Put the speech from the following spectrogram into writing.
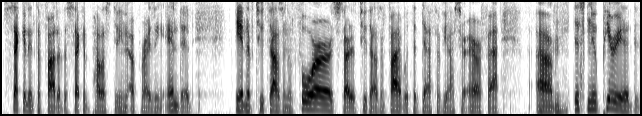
second Intifada, the second Palestinian uprising ended, the end of 2004, start of 2005 with the death of Yasser Arafat. Um, this new period,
